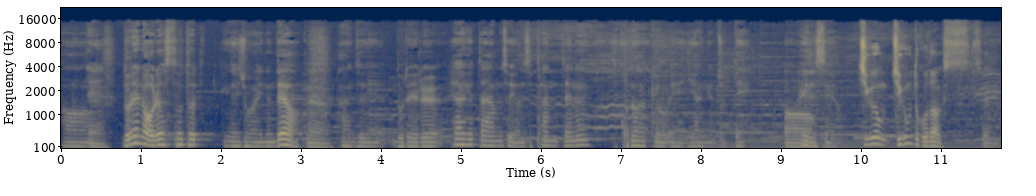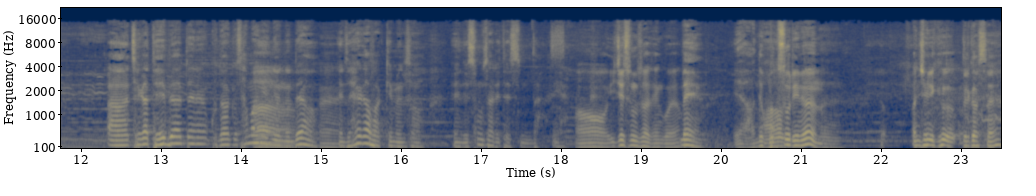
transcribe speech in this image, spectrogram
어, 네. 노래는 어렸을 때부터 굉장히 좋아했는데요. 네. 아, 이제 노래를 해야겠다 하면서 연습한 때는 고등학교 예, 2학년 때 어, 하게 됐어요. 지금 지금도 고등학생. 아 제가 데뷔할 때는 고등학교 3학년이었는데요. 아, 네. 이제 해가 바뀌면서 예, 이제 20살이 됐습니다. 예. 어 이제 스무 살된 거예요? 네. 야, 근데 아, 목소리는 완전히 그 늙었어요?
